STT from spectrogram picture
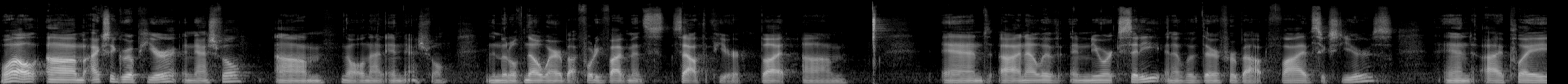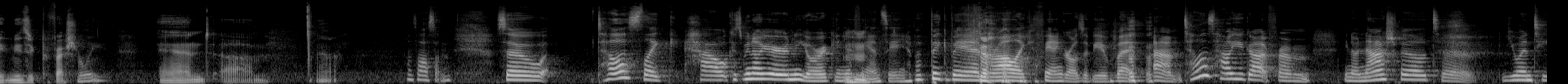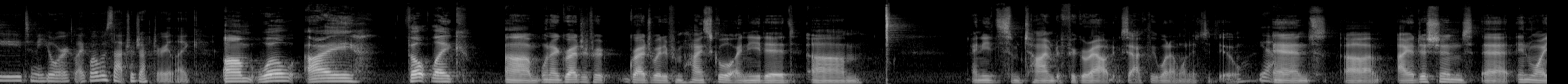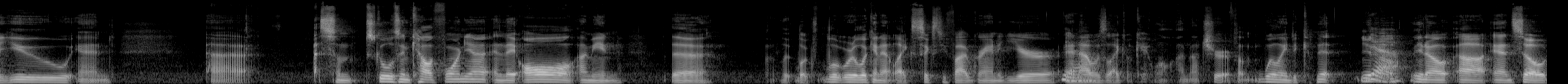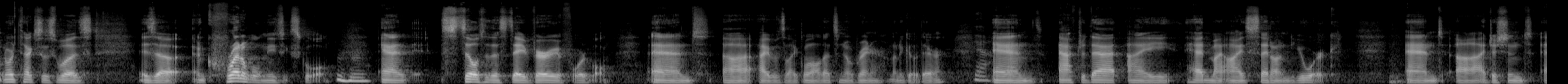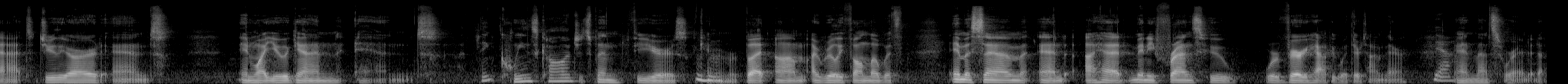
Well, um, I actually grew up here in Nashville. Um, no, not in Nashville, in the middle of nowhere, about 45 minutes south of here. But um, and uh, and I live in New York City, and I lived there for about five, six years. And I play music professionally, and um, yeah. That's awesome. So, tell us like how, because we know you're in New York and you're Mm-hmm. fancy, and you have a big band. and We're all like fangirls of you, but um, tell us how you got from you know Nashville to UNT to New York. Like, what was that trajectory like? Um, well, I felt like um, when I graduated graduated from high school, I needed um, I needed some time to figure out exactly what I wanted to do. Yeah. And uh, I auditioned at NYU and uh, some schools in California, and they all, I mean, the look, look we're looking at like sixty five grand a year, and I was like, okay, well, I'm not sure if I'm willing to commit. You Yeah. know, you know, uh, and so North Texas was is a incredible music school, Mm-hmm. and still to this day very affordable. And uh, I was like, well, that's a no brainer. I'm going to go there. Yeah. And after that, I had my eyes set on New York, and uh, auditioned at Juilliard and NYU again, and I think Queens College. It's been a few years. I can't Mm-hmm. remember, but um, I really fell in love with MSM, and I had many friends who were very happy with their time there. Yeah. And that's where I ended up.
